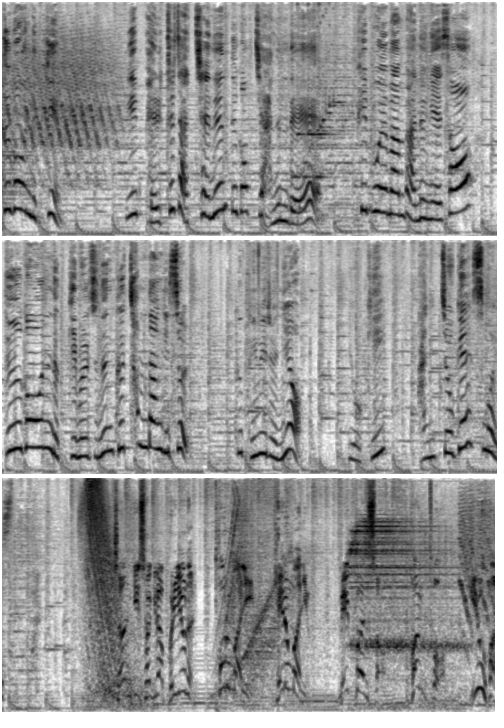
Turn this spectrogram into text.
뜨거운 느낌. 이 벨트 자체는 뜨겁지 않은데 피부에만 반응해서 뜨거운 느낌을 주는 그 첨단 기술 그 비밀은요 여기 안쪽에 숨어 있습니다. 전기석이라 불리우는 토르마리, 게르마늄, 맥반석, 황토, 유화,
